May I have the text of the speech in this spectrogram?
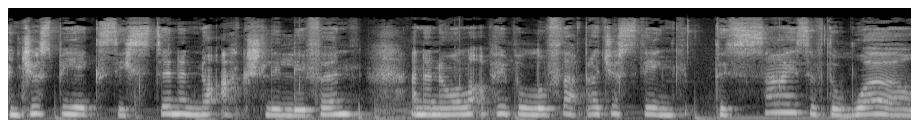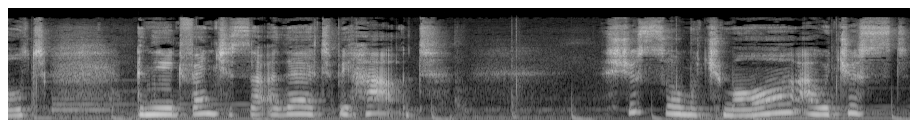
and just be existing and not actually living. And I know a lot of people love that, but I just think the size of the world and the adventures that are there to be had, it's just so much more. I would just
